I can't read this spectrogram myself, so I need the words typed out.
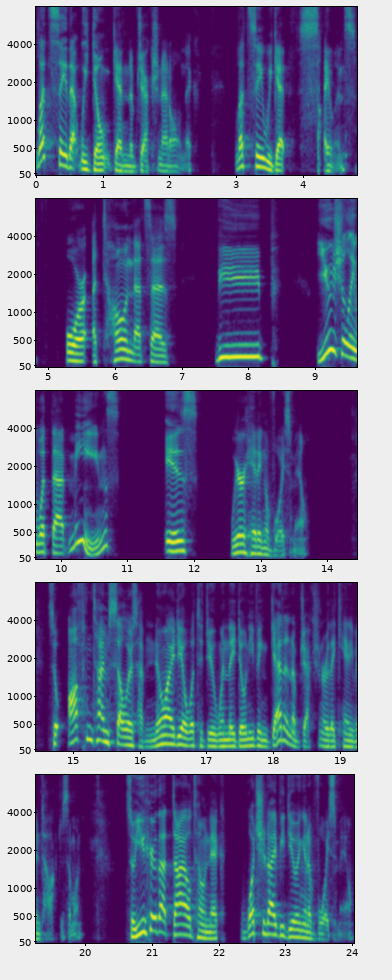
let's say that we don't get an objection at all, Nick. Let's say we get silence or a tone that says beep. Usually, what that means is we're hitting a voicemail. So oftentimes sellers have no idea what to do when they don't even get an objection or they can't even talk to someone. So you hear that dial tone, Nick. What should I be doing in a voicemail?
